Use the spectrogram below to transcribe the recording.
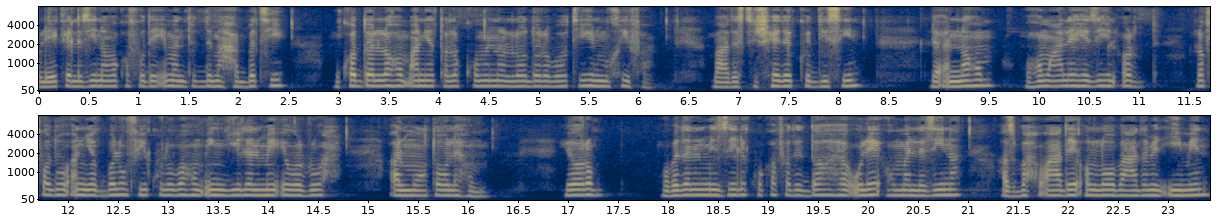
أولئك الذين وقفوا دائما ضد محبته. مقدر لهم أن يتلقوا من الله ضرباته المخيفة. بعد استشهاد القديسين لأنهم وهم على هذه الأرض رفضوا أن يقبلوا في قلوبهم إنجيل الماء والروح المعطى لهم. يا رب وبدلا من ذلك وقف ضدها هؤلاء هم الذين أصبحوا أعداء الله بعدم الإيمان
